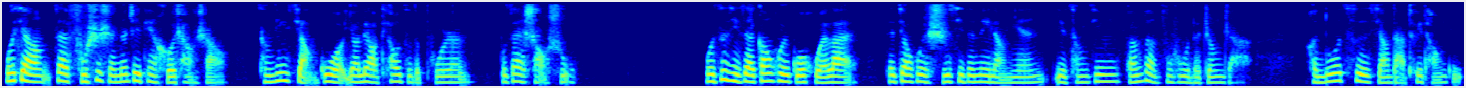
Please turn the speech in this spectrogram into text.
我想，在服侍神的这片禾场上，曾经想过要撂挑子的仆人不在少数。我自己在刚回国回来，在教会实习的那两年，也曾经反反复复的挣扎，很多次想打退堂鼓。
